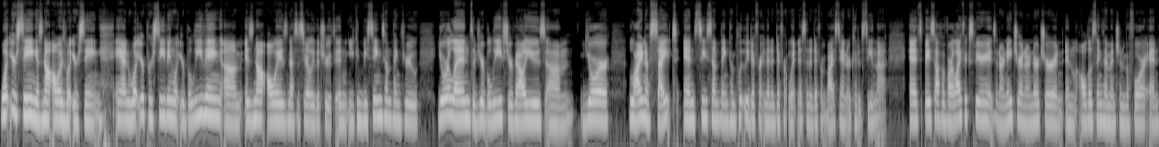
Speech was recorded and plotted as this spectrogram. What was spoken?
what you're seeing is not always what you're seeing. And what you're perceiving what you're believing um, is not always necessarily the truth. And you can be seeing something through your lens of your beliefs your values um, your line of sight and see something completely different than a different witness and a different bystander could have seen that and it's based off of our life experience and our nature and our nurture and, and all those things I mentioned before. And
